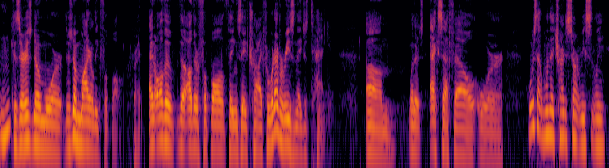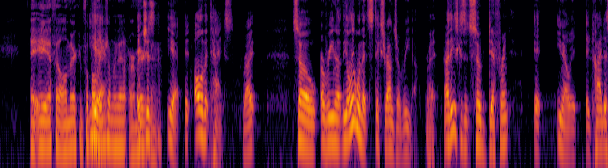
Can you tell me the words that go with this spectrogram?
mm-hmm. because is no more, there's no minor league football Right. and all the the other football things they've tried for whatever reason they just tank. Um, whether it's XFL or what was that one they tried to start recently? A- AFL American Football Yeah. League or something like that, or It American. just yeah, it, all of it tanks, right? So arena, the only one that sticks around is arena. right. And I think it's because it's so different. It you know it it kind of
